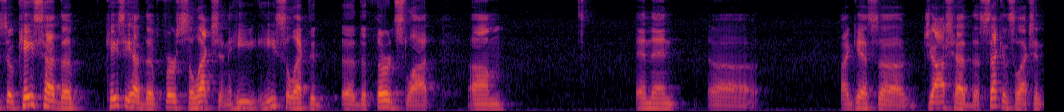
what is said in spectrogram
so Case had the Casey had the first selection. He he selected uh, the third slot. Um, and then uh, I guess uh, Josh had the second selection.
